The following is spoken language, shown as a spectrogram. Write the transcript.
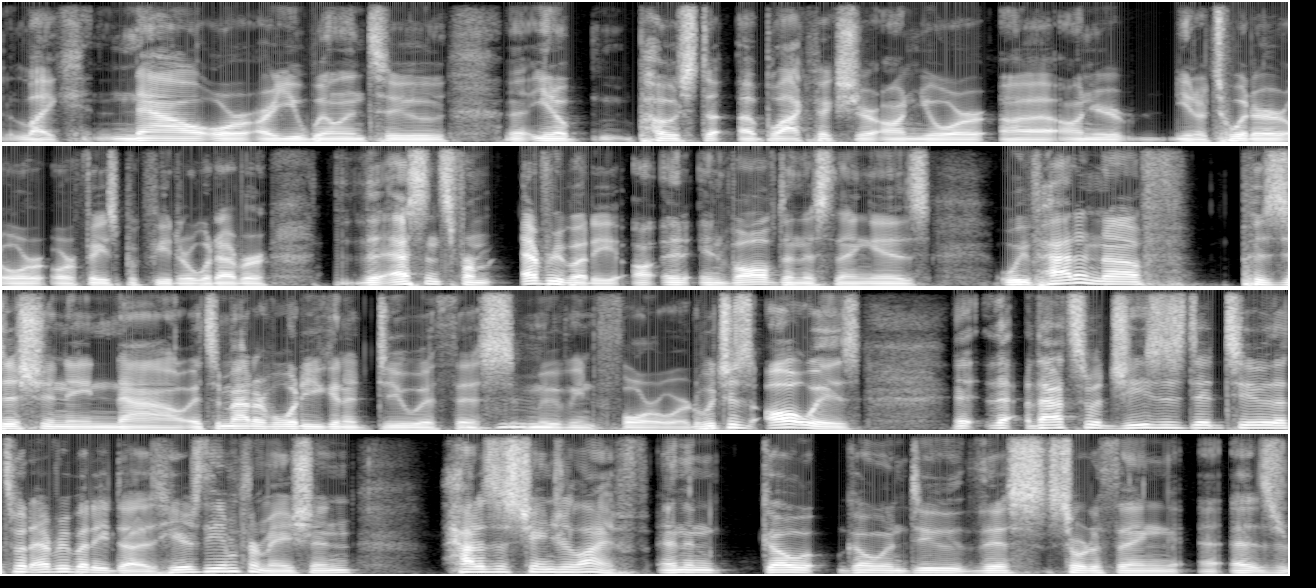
like now or are you willing to uh, you know post a, a black picture on your uh, on your you know Twitter or, or Facebook feed or whatever. The essence from everybody uh, involved in this thing is we've had enough positioning now. It's a matter of what are you going to do with this mm-hmm. moving forward, which is always that's what Jesus did too. That's what everybody does. Here's the information. How does this change your life? And then go go and do this sort of thing as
